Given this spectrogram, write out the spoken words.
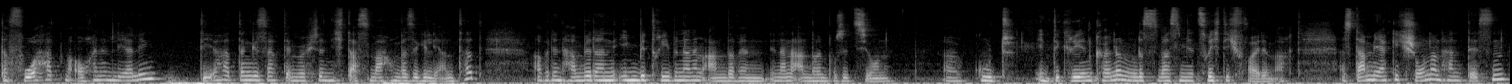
Davor hatten wir auch einen Lehrling, der hat dann gesagt, er möchte nicht das machen, was er gelernt hat, aber den haben wir dann im Betrieb in, einem anderen, in einer anderen Position äh, gut integrieren können und das ist, was mir jetzt richtig Freude macht. Also da merke ich schon anhand dessen,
